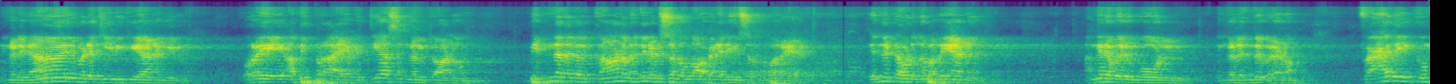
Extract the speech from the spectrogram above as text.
നിങ്ങളിൽ ആരിവിടെ ജീവിക്കുകയാണെങ്കിലും കുറെ അഭിപ്രായ വ്യത്യാസങ്ങൾ കാണും. ഭിന്നതകൾ കാണുമെന്ന് നബി സല്ലല്ലാഹു അലൈഹി വസല്ലം പറയാൻ എന്നിട്ട് അവിടുന്ന് പറയാണ് അങ്ങനെ വരുമ്പോൾ നിങ്ങൾ എന്ത് വേണം? ഫഅലൈക്കും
